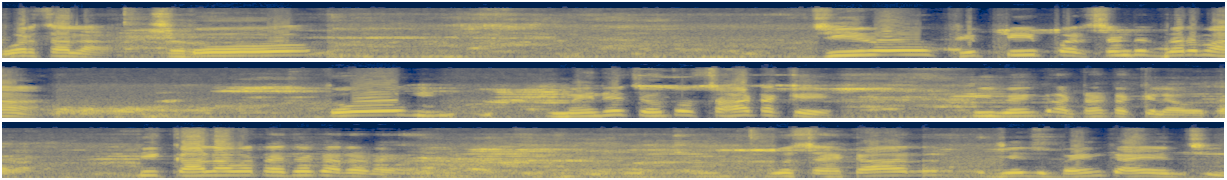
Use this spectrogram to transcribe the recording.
वर्षाला. तो झिरो फिफ्टी पर्सेंट दरमहा तो महिन्याचे होतो सहा टक्के. ती बँक अठरा टक्के लावत आहे. ती का लावत आहे ते कारण आहे जो सहकार जे बँक आहे यांची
